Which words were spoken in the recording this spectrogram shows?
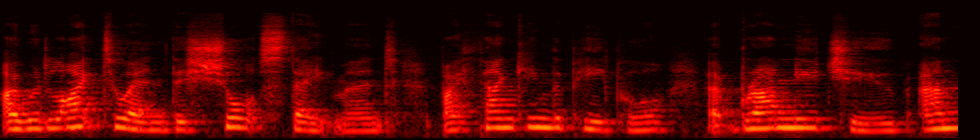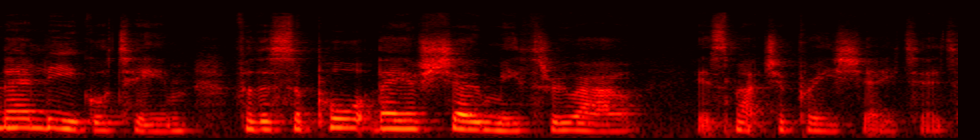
I would like to end this short statement by thanking the people at Brand New Tube and their legal team for the support they have shown me throughout. It's much appreciated.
